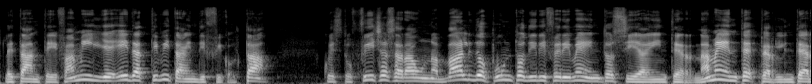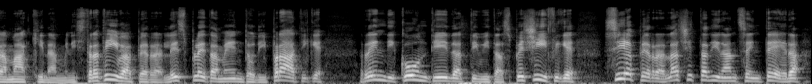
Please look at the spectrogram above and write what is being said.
le tante famiglie ed attività in difficoltà. Questo ufficio sarà un valido punto di riferimento sia internamente per l'intera macchina amministrativa, per l'espletamento di pratiche, rendiconti ed attività specifiche, sia per la cittadinanza intera,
